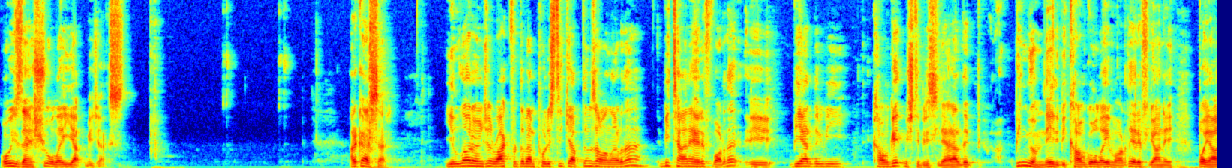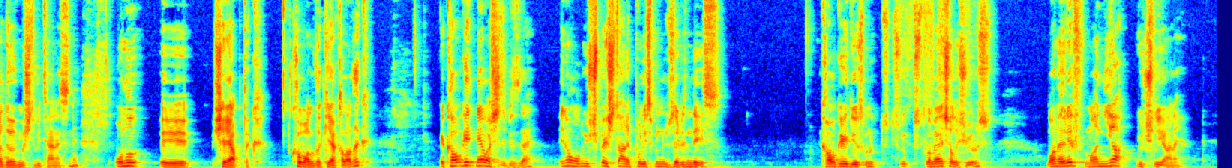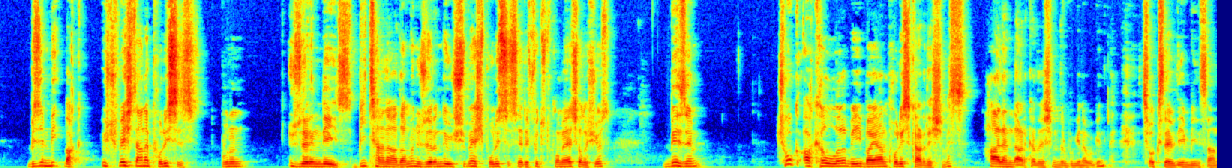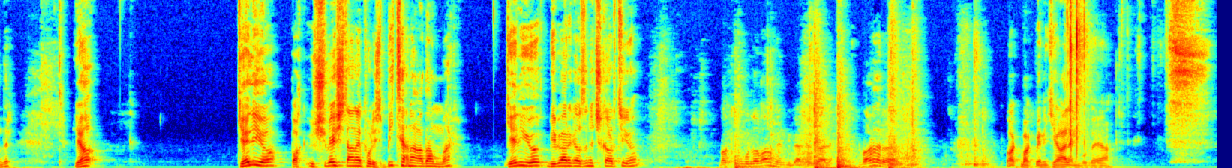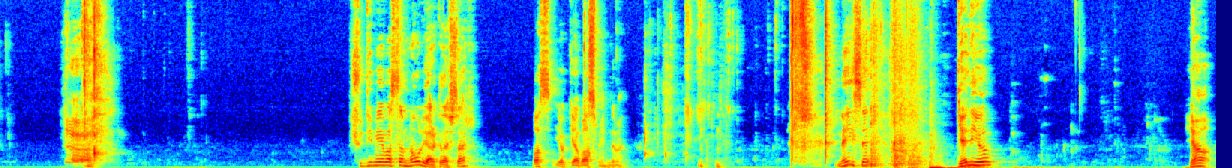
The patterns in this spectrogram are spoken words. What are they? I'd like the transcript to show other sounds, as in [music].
O yüzden şu olayı yapmayacaksın. Arkadaşlar, yıllar önce Rockford'da ben polislik yaptığım zamanlarda bir tane herif vardı. Ee, bir yerde bir kavga etmişti birisiyle herhalde bilmiyorum neydi bir kavga olayı vardı. Herif yani bayağı dövmüştü bir tanesini. Onu e, şey yaptık. Kovaladık, yakaladık. Ve kavga etmeye başladı bizde. E ne oldu? 3-5 tane polis bunun üzerindeyiz. Kavga ediyoruz. Bunu tut- tutlamaya çalışıyoruz. Lan herif manyak güçlü yani. Bizim bir bak 3-5 tane polisiz. Bunun üzerindeyiz. Bir tane adamın üzerinde 3-5 polisiz. Herifi tutuklamaya çalışıyoruz. Bizim çok akıllı bir bayan polis kardeşimiz. Halen de arkadaşımdır bugüne bugün. [laughs] çok sevdiğim bir insandır. Ya geliyor bak 3-5 tane polis. Bir tane adam var. Geliyor biber gazını çıkartıyor. Bakın burada var mı benim biber gazı hali? Vardır herhalde. Bak bak benimki halen burada ya. Şu düğmeye bassam ne oluyor arkadaşlar? Bas yok ya basmayayım değil mi? [laughs] Neyse. Geliyor. Ya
